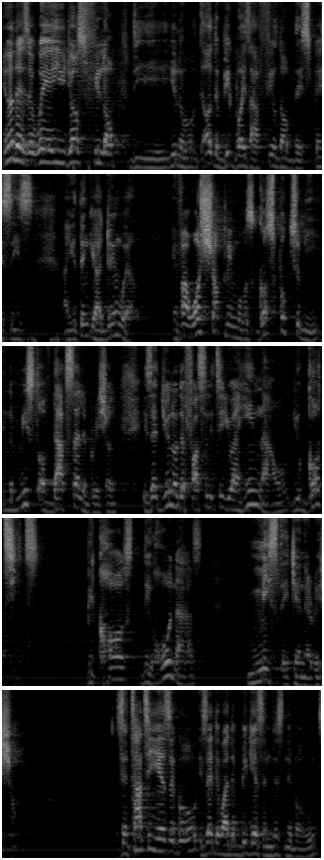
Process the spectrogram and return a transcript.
You know, there's a way you just fill up the, you know, all the big boys have filled up the spaces and you think you are doing well. In fact, what shocked me most, God spoke to me in the midst of that celebration. He said, You know, the facility you are in now, you got it because the owners missed a generation. He said, 30 years ago, he said they were the biggest in this neighborhood.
